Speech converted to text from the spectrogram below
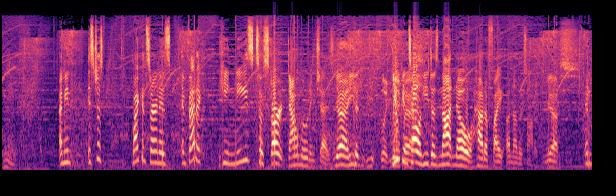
Hmm. I mean, it's just my concern is emphatic. He needs to start downloading Chez. Yeah, he, he's like you can tell he does not know how to fight another Sonic. Yes. And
